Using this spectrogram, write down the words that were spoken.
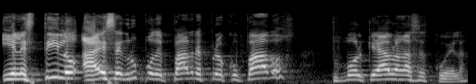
y el estilo a ese grupo de padres preocupados porque abran las escuelas.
